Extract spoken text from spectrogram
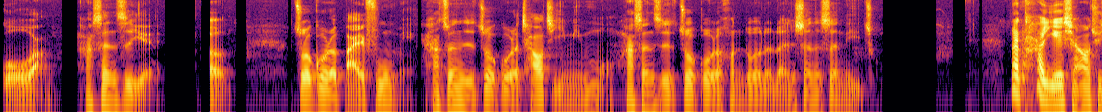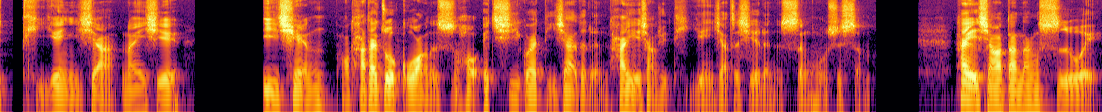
国王，他甚至也呃做过了白富美，他甚至做过了超级名模，他甚至做过了很多的人生的胜利组。那他也想要去体验一下那一些以前哦，他在做国王的时候，哎，奇怪底下的人，他也想去体验一下这些人的生活是什么。他也想要当当侍卫，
